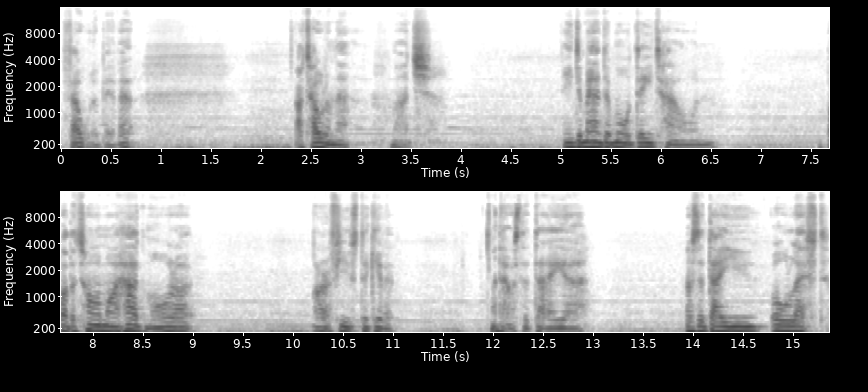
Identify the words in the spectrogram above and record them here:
felt a bit of it. I told him that much. He demanded more detail, and by the time I had more, I, I refused to give it. And that was the day. Uh, that was the day you all left,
